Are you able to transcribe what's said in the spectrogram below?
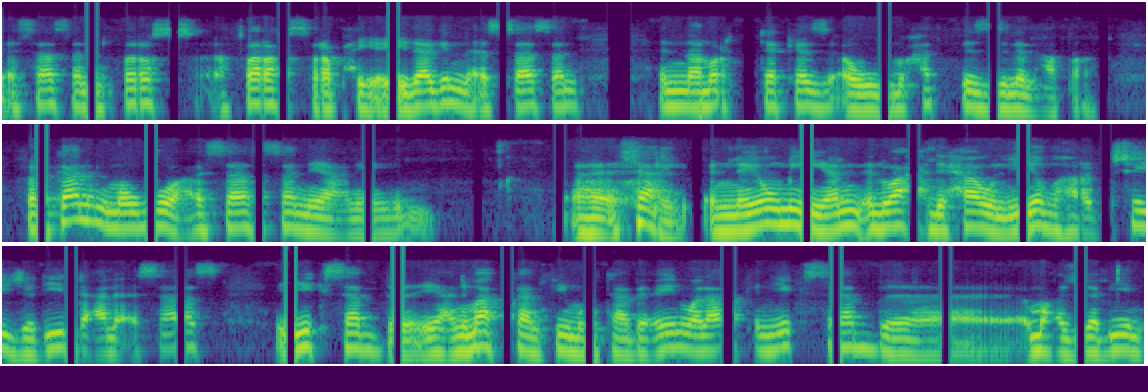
أساسا فرص فرص ربحية. إذا قلنا أساسا أنه مرتكز أو محفز للعطاء فكان الموضوع أساسا يعني آه، ثري أن يوميا الواحد يحاول يظهر بشيء جديد على أساس يكسب يعني ما كان في متابعين ولكن يكسب آه، معجبين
